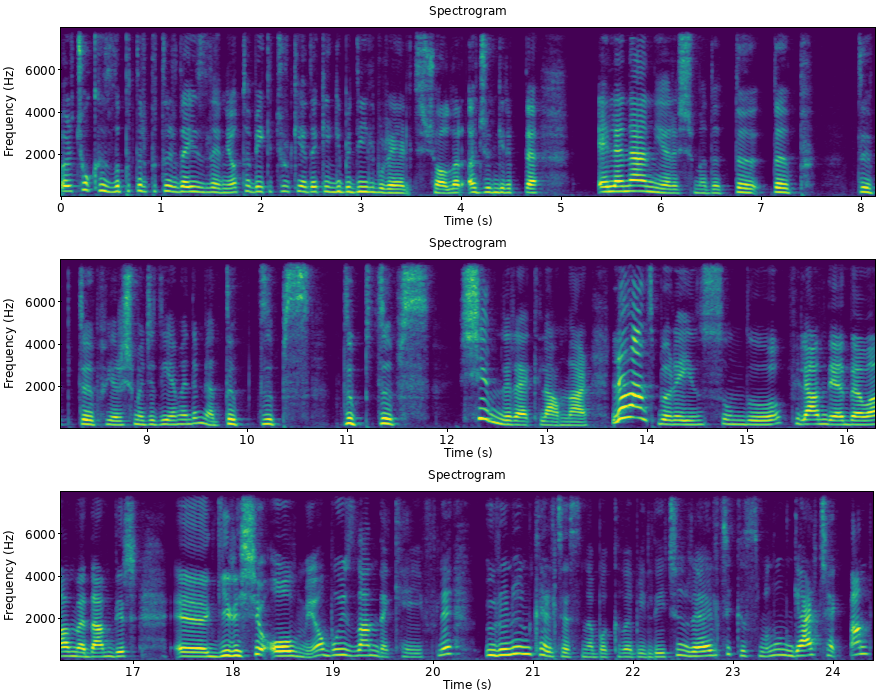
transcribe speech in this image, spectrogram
Böyle çok hızlı pıtır pıtır da izleniyor. Tabii ki Türkiye'deki gibi değil bu reality show'lar. Acun girip de elenen yarışmada dı dıp dıp dıp yarışmacı diyemedim ya dıp dıps dıp dıps. Şimdi reklamlar. Levent Böreğin sunduğu filan diye devam eden bir e, girişi olmuyor. Bu yüzden de keyifli. Ürünün kalitesine bakılabildiği için reality kısmının gerçekten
